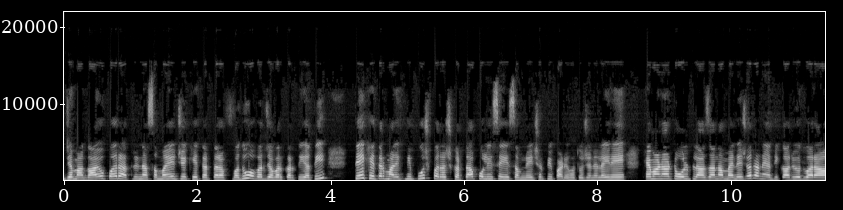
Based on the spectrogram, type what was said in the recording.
જેમાં ગાયો પર રાત્રિના સમયે જે ખેતર તરફ વધુ અવરજવર કરતી હતી તે ખેતર માલિકની પૂછપરછ કરતા પોલીસે એ સમને ઝડપી પાડ્યો હતો, જેને લઈને ખેમાણા ટોલ પ્લાઝાના મેનેજર અને અધિકારીઓ દ્વારા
